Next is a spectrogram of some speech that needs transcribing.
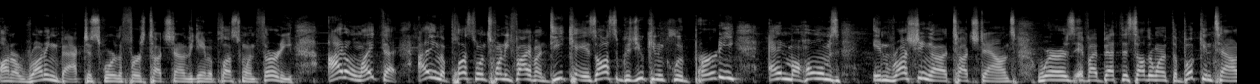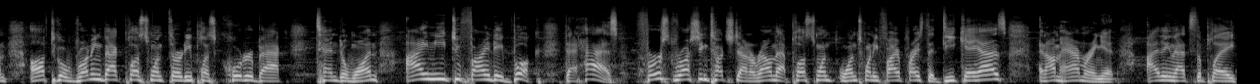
on a running back to score the first touchdown of the game at plus 130. I don't like that. I think the plus 125 on DK is awesome because you can include Purdy and Mahomes in rushing uh, touchdowns. Whereas if I bet this other one at the book in town, I'll have to go running back plus 130 plus quarterback 10 to 1. I need to find a book that has first rushing touchdown around that plus one, 125 price that DK has, and I'm hammering it. I think that's the play.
